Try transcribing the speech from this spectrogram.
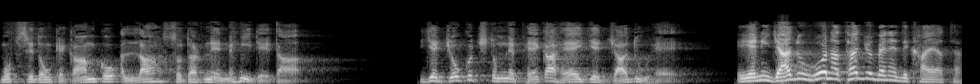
مفسدوں کے کام کو اللہ سدھرنے نہیں دیتا۔ یہ جو کچھ تم نے پھینکا ہے یہ جادو ہے۔ یعنی جادو وہ نہ تھا جو میں نے دکھایا تھا۔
